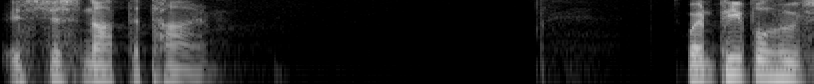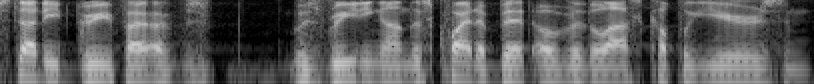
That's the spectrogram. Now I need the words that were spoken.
It's just not the time. When people who've studied grief, I was, was reading on this quite a bit over the last couple years, and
